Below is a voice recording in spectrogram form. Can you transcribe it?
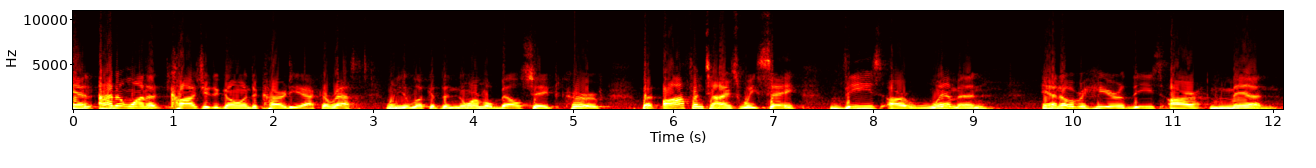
And I don't want to cause you to go into cardiac arrest when you look at the normal bell shaped curve, but oftentimes we say these are women, and over here these are men.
